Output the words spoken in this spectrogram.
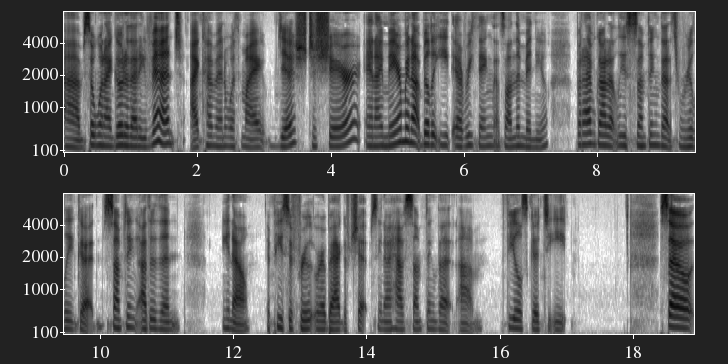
um, so when I go to that event, I come in with my dish to share, and I may or may not be able to eat everything that's on the menu, but I've got at least something that's really good, something other than, you know, a piece of fruit or a bag of chips. You know, I have something that um, feels good to eat. So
